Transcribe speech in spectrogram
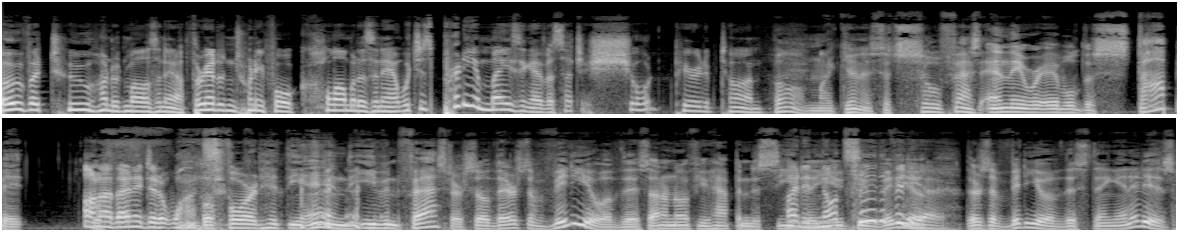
over 200 miles an hour, 324 kilometers an hour, which is pretty amazing over such a short period of time. Oh my goodness, that's so fast. And they were able to stop it Oh, no, they only did it once. before it hit the end even faster. So there's a video of this. I don't know if you happen to see I the did not YouTube see the video. There's a video of this thing and it is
